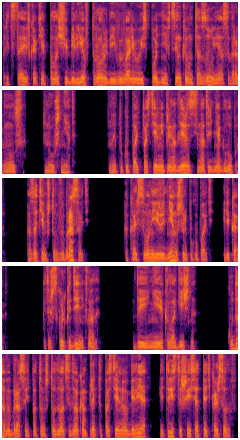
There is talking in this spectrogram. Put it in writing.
Представив, как я полощу белье в проруби и вывариваю исподнее в цинковом тазу, я содрогнулся. Ну уж нет. Но и покупать постельные принадлежности на три дня глупо. А затем что, выбрасывать? А кальсоны ежедневно, что ли, покупать? Или как? Это ж сколько денег надо. Да и не экологично. Куда выбрасывать потом 122 комплекта постельного белья и 365 кальсонов?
